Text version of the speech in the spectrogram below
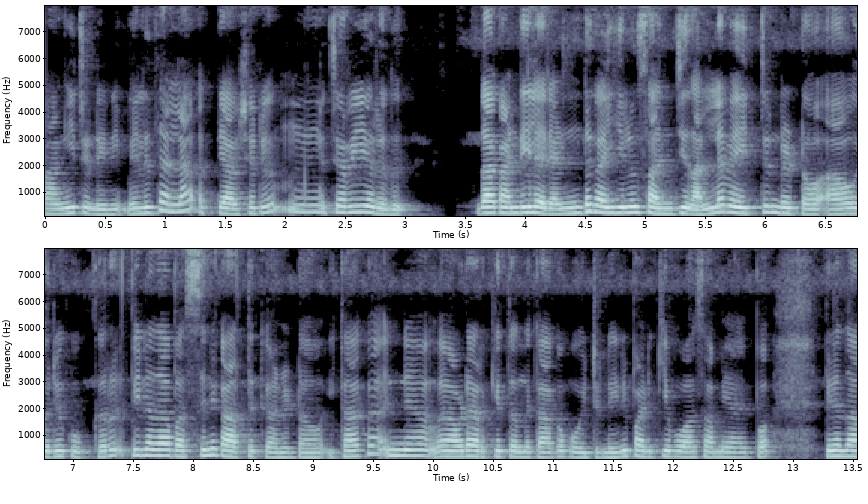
വാങ്ങിയിട്ടുണ്ട് ഇനി. വലുതല്ല അത്യാവശ്യം ഒരു ചെറിയൊരു ചെറിയൊരിത്. ഇതാ കണ്ടില്ലേ രണ്ട് കയ്യിലും സഞ്ചി. നല്ല വെയിറ്റ് ഉണ്ട് കേട്ടോ ആ ഒരു കുക്കർ പിന്നെ അതാ ബസ്സിന് കാത്തിക്കാണ് കേട്ടോ ഈ കാക്ക എന്നെ അവിടെ ഇറക്കി തന്ന് കാക്ക പോയിട്ടുണ്ട്. ഇനി പണിക്ക് പോകാൻ സമയമായപ്പോൾ പിന്നെ അതാ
